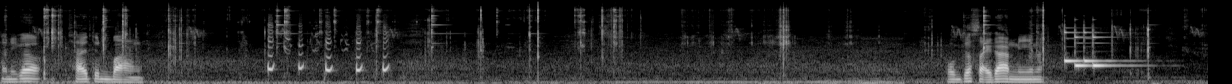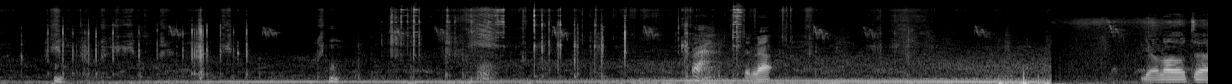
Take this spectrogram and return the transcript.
อันนี้ก็ใช้จนบาง ผมจะใส่ด้านนี้นะอะเสร็จแล้ว เดี๋ยวเราจะ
